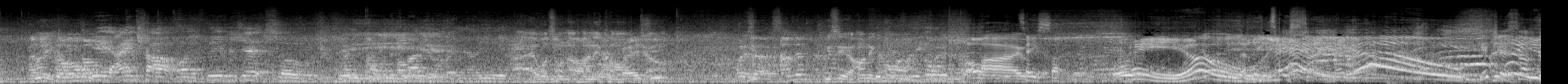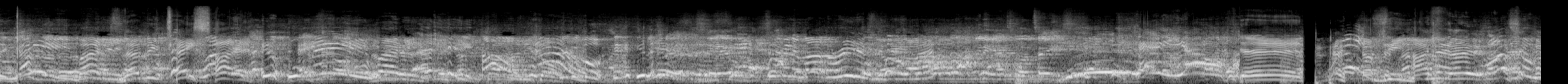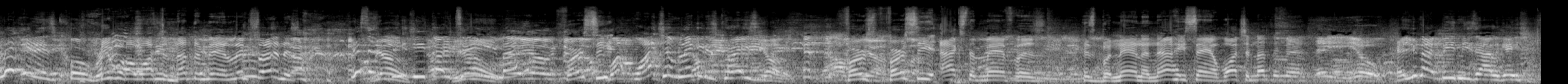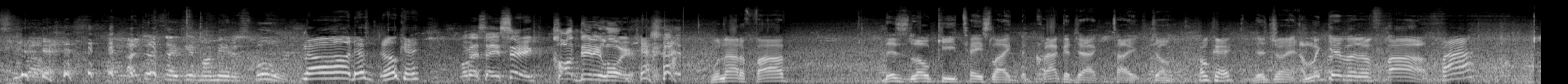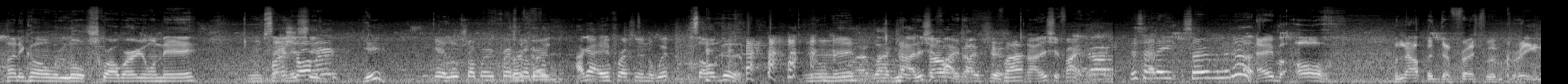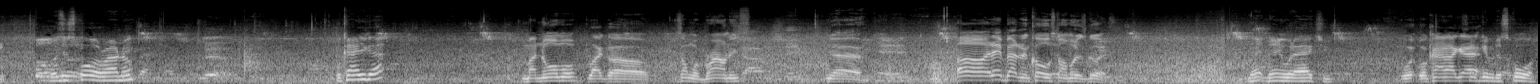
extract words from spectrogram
I ain't tried all the flavors yet, so honeycomb is my joint right now. Yeah. Uh, Alright, what's on the honeycomb, John? What is that, Sunday? You see a honeycomb? Oh, Alright, Hey yo! Let me taste something. Yo! get yourself together. buddy. Let me taste something. Hey, buddy. Hey, oh, Too many margaritas man. Hey, yo. Yeah. See, watch him licking his crazy. You want to watch another man lick something? This is PG-13, man. First he, Watch him licking his crazy. Yo, first, first he asked the man for his, his banana. Now he's saying, watch another man. Hey, yo. And you're not beating these allegations. I just said give my man a spoon. no, that's okay. I'm gonna say, Siri, call Diddy lawyer. One out of five. This low key tastes like the Cracker Jack type junk. Okay. This joint, I'm gonna give it a five. Five? Honeycomb with a little strawberry on there. You know what I'm saying? Fresh This shit- strawberry? Yeah. Yeah, a little strawberry, fresh, Fresh strawberry. strawberry. I got air freshener in the whip. It's all good. you know what I mean? Nah, this shit fire. though. Five. Nah, this shit fire. That's how they serving it up. Hey, but oh, not with the fresh whipped cream. What's your score, Rondo? What kind you got? My normal, like uh, something with brownies. Yeah. Uh, they better than Cold Stone, but it's good. That, that ain't what I asked you. What, what kind I I got? give it a score.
